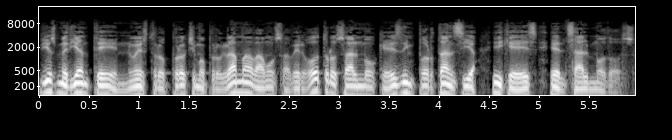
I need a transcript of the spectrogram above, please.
Dios mediante, en nuestro próximo programa vamos a ver otro salmo que es de importancia y que es el Salmo 2.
